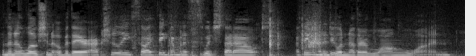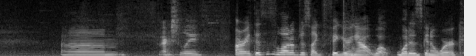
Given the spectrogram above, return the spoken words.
and then a lotion over there actually. So I think I'm gonna switch that out. I think I'm gonna do another long one. Um, actually, all right, this is a lot of just like figuring out what, what is gonna work.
